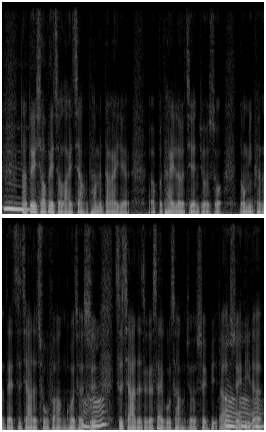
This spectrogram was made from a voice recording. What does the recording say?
嗯，那对消费者来讲，他们大概也呃不太乐见，就是说农民可能在自家的厨房或者是自家的这个晒谷场就随便呃随地的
